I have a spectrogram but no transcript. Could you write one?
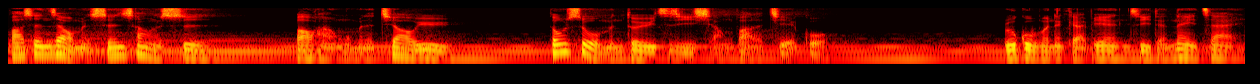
发生在我们身上的事，包含我们的教育，都是我们对于自己想法的结果。如果我们能改变自己的内在，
